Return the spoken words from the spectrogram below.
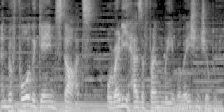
and before the game starts, already has a friendly relationship with you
